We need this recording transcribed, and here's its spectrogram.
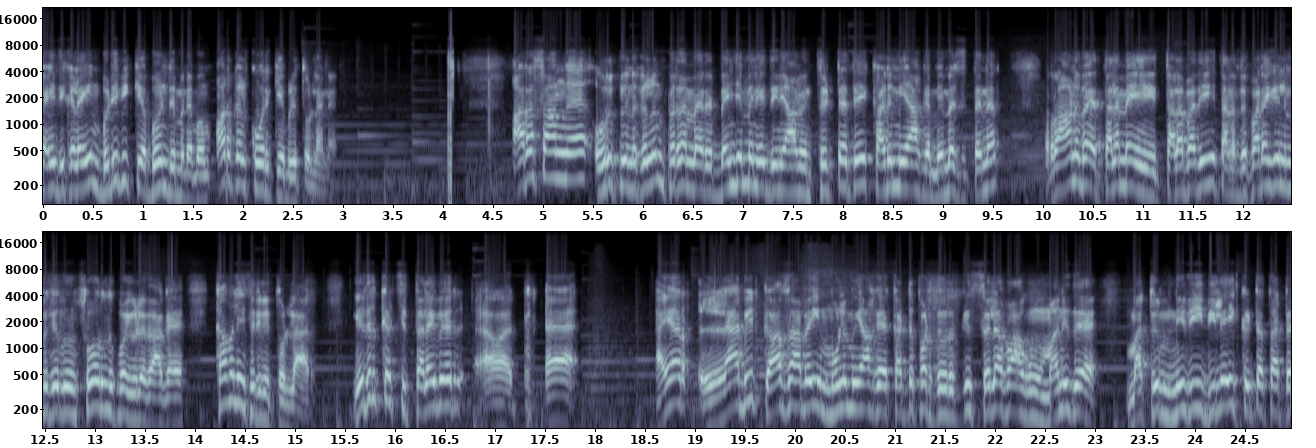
கைதிகளையும் விடுவிக்க வேண்டும் எனவும் அவர்கள் கோரிக்கை விடுத்துள்ளனர். அரசாங்க உறுப்பினர்களும் பிரதமர் பெஞ்சமின் எதினியாவின் திட்டத்தை கடுமையாக விமர்சித்தனர். ராணுவ தலைமை தளபதி தனது படையில் மிகவும் சோர்ந்து போயுள்ளதாக கவலை தெரிவித்துள்ளார். எதிர்கட்சி தலைவர் அயர் லேபிட் காசாவை முழுமையாக கட்டுப்படுத்துவதற்கு செலவாகும் மனித மற்றும் நிதி விலை கிட்டத்தட்ட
